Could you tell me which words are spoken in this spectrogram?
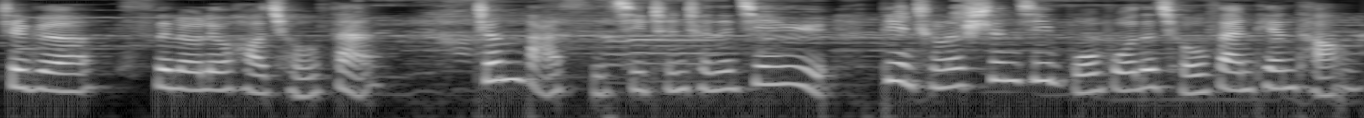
这个四六六号囚犯，真把死气沉沉的监狱变成了生机勃勃的囚犯天堂。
